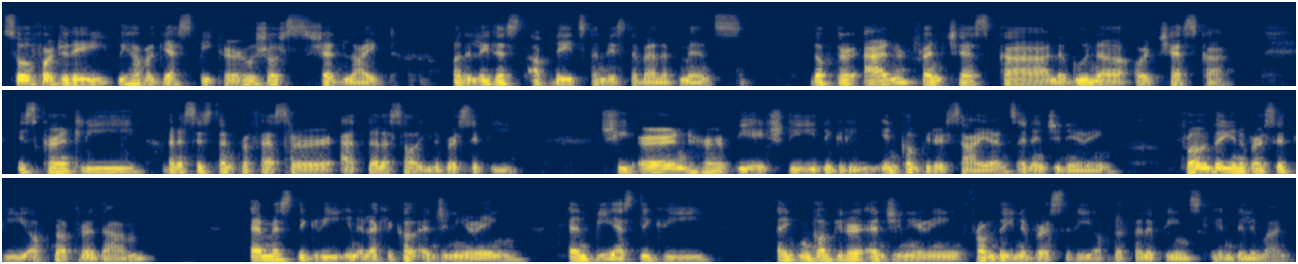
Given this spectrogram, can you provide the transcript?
So for today, we have a guest speaker who shall shed light on the latest updates on these developments. Dr. Ann Franchesca Laguna, or Cheska, is currently an assistant professor at De La Salle University. She earned her PhD degree in computer science and engineering from the University of Notre Dame, MS degree in electrical engineering, and BS degree in computer engineering from the University of the Philippines in Diliman.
